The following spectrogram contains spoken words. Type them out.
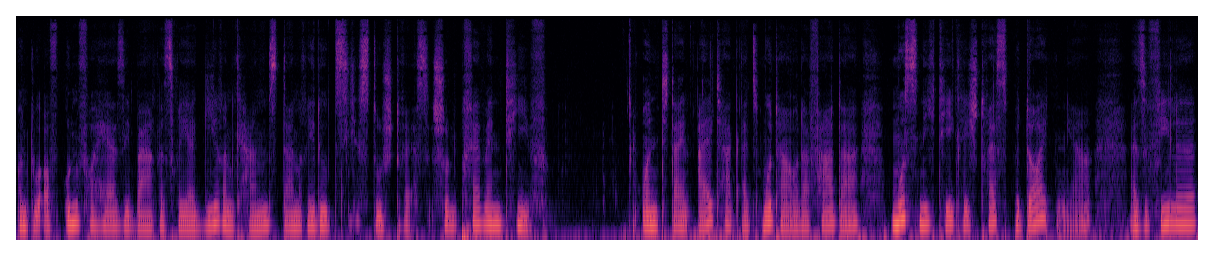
und du auf Unvorhersehbares reagieren kannst, dann reduzierst du Stress schon präventiv. Und dein Alltag als Mutter oder Vater muss nicht täglich Stress bedeuten, ja. Also viele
